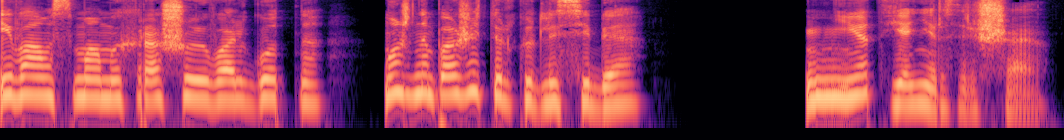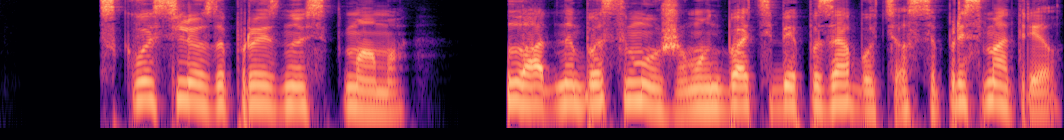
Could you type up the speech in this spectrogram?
И вам с мамой хорошо и вольготно. Можно пожить только для себя. Нет, я не разрешаю. Сквозь слезы произносит мама. Ладно бы с мужем, он бы о тебе позаботился, присмотрел.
